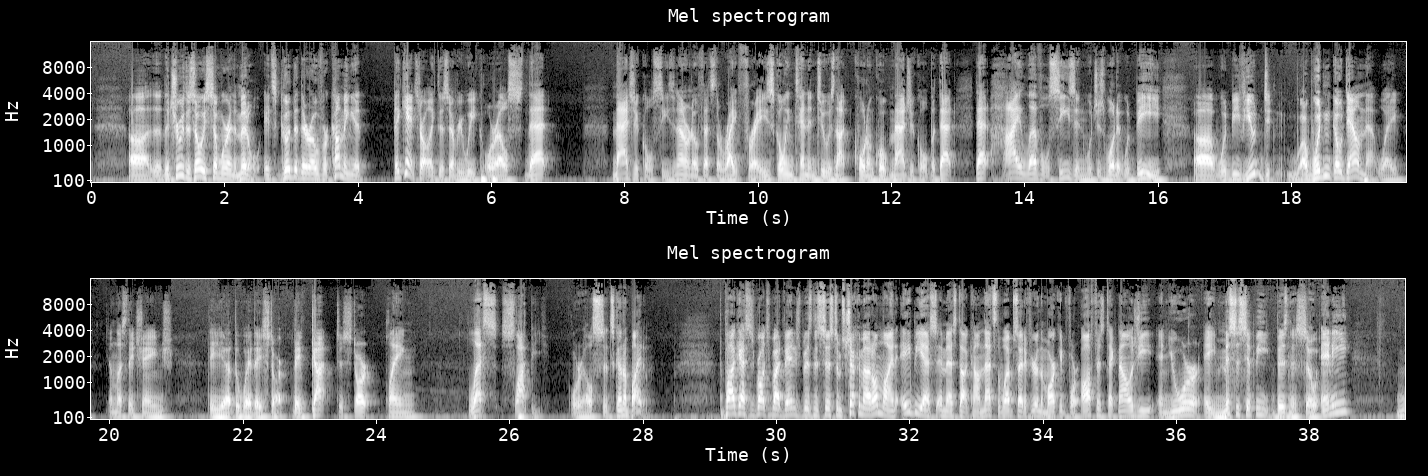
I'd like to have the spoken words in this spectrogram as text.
Uh, the, the truth is always somewhere in the middle. It's good that they're overcoming it. They can't start like this every week, or else that magical season. I don't know if that's the right phrase. Going ten and two is not quote unquote magical, but that that high level season, which is what it would be, uh, would be viewed uh, wouldn't go down that way unless they change the uh, the way they start. They've got to start playing less sloppy, or else it's going to bite them. The podcast is brought to you by Advantage Business Systems. Check them out online, absms.com. That's the website if you're in the market for office technology and you're a Mississippi business. So any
